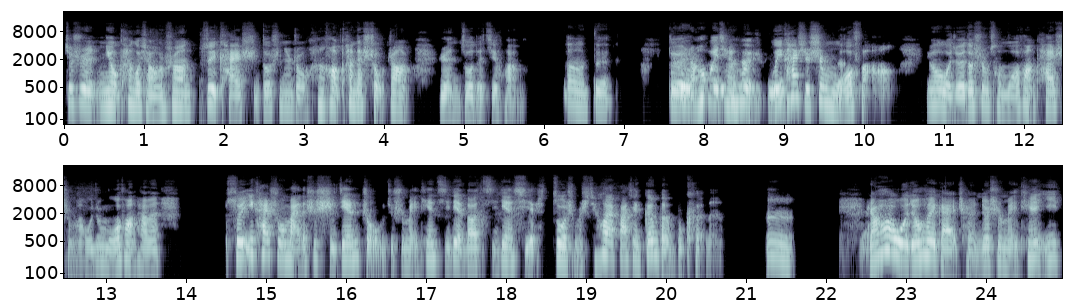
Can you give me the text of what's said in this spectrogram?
就是你有看过小红书上最开始都是那种很好看的手账人做的计划吗？嗯，对，对。然后我以前会，我一开始是模仿，因为我觉得都是从模仿开始嘛，我就模仿他们。所以一开始我买的是时间轴，就是每天几点到几点写做什么事情。后来发现根本不可能，嗯，然后我就会改成就是每天一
